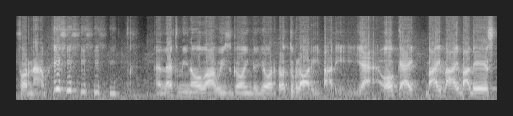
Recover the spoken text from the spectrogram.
for now. and let me know how is going your road to glory buddy. Yeah, okay, bye bye buddies.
